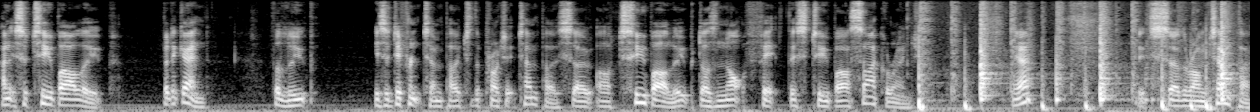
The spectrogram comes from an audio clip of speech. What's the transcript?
and it's a two bar loop. But again, the loop is a different tempo to the project tempo. So our two bar loop does not fit this two bar cycle range. Yeah, it's uh, the wrong tempo.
